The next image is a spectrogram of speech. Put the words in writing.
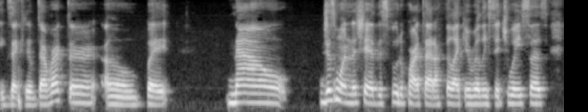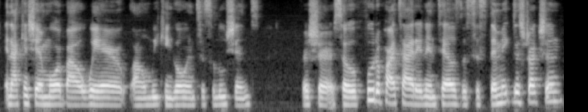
executive director. Um, but now just wanted to share this food apartheid. I feel like it really situates us, and I can share more about where um, we can go into solutions for sure. So, food apartheid it entails the systemic destruction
